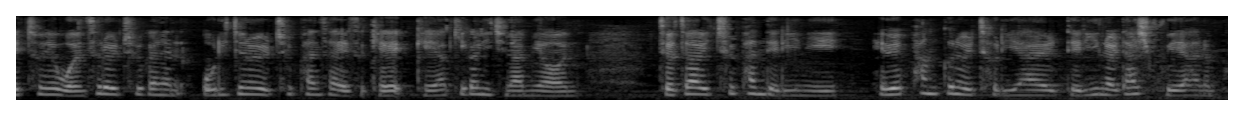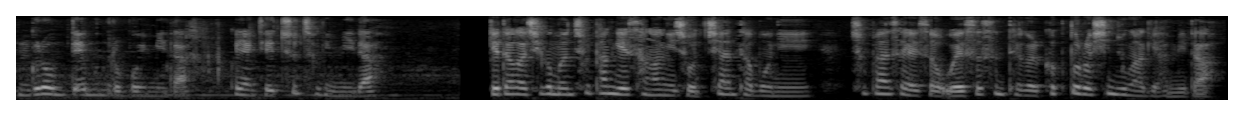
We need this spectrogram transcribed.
애초에 원서를 출간한 오리지널 출판사에서 개, 계약 기간이 지나면 저자의 출판 대리인이 해외 판권을 처리할 대리인을 다시 구해야 하는 번거로움 때문으로 보입니다. 그냥 제 추측입니다. 게다가 지금은 출판계 상황이 좋지 않다 보니 출판사에서 외서 선택을 극도로 신중하게 합니다.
